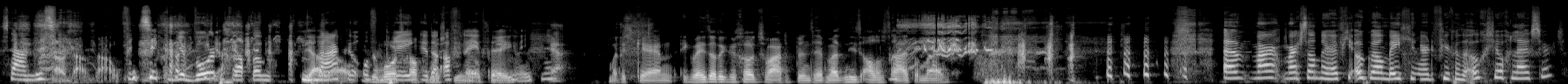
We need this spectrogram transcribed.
Samen dus. nou, nou, nou. Je woordgrappen Ja, maken wel. of De breken de aflevering, weet je. Ja. Maar de kern. Ik weet dat ik een groot zwaartepunt heb, maar niet alles draait om mij. Ehm, maar, maar Sander, heb je ook wel een beetje naar de Vierkante Ogen Show geluisterd?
